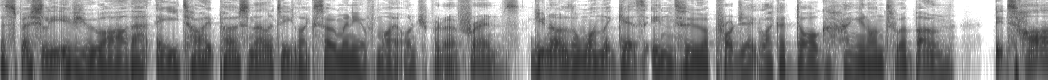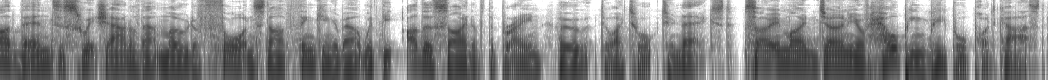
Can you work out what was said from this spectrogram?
especially if you are that A type personality like so many of my entrepreneur friends. You know, the one that gets into a project like a dog hanging onto a bone. It's hard then to switch out of that mode of thought and start thinking about with the other side of the brain who do I talk to next? So, in my journey of helping people podcast,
